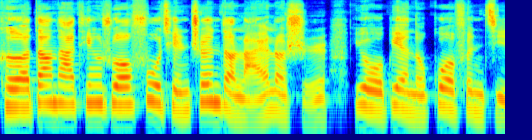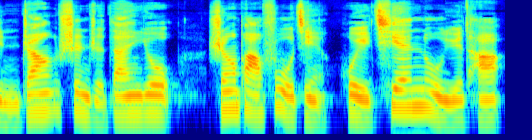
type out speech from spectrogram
可当他听说父亲真的来了时，又变得过分紧张，甚至担忧，生怕父亲会迁怒于他。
